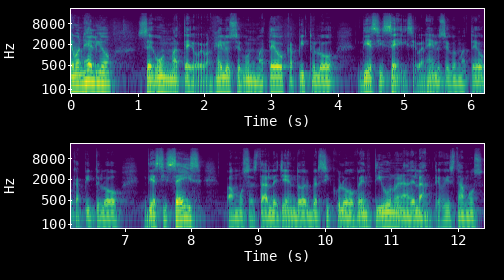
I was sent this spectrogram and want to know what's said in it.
Evangelio según Mateo, Evangelio según Mateo capítulo 16, Evangelio según Mateo capítulo 16. Vamos a estar leyendo el versículo 21 en adelante. Hoy estamos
